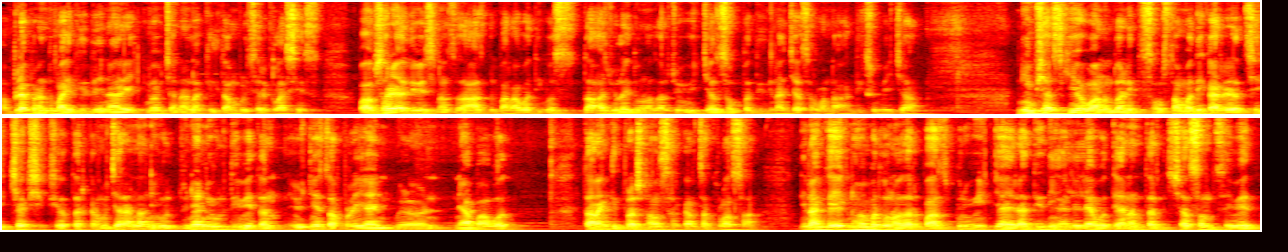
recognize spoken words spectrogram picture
आपल्यापर्यंत माहिती देणारे एकमेव चॅनल अखिल तांबुळीसर क्लासेस पावसाळी अधिवेशनाचा आज बारावा दिवस दहा जुलै दोन हजार चोवीस जलसंपत्ती दिनाच्या सर्वांना हार्दिक शुभेच्छा. निमशासकीय व अनुदानित संस्थांमध्ये कार्यरत शिक्षक शिक्षकेतर कर्मचाऱ्यांना निवृ जुन्या निवृत्ती वेतन योजनेचा पर्याय मिळवण्याबाबत तारांकित प्रश्नावर सरकारचा खुलासा दिनांक एक नोव्हेंबर दोन हजार पाच पूर्वी जाहिराती निघालेल्या व त्यानंतर शासन सेवेत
